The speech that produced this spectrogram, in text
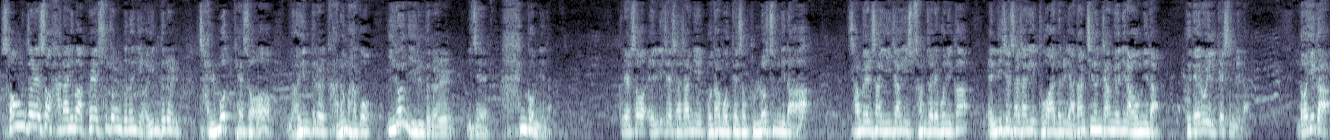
성전에서 하나님 앞에 수종드는 여인들을 잘못해서 여인들을 간음하고 이런 일들을 이제 한 겁니다. 그래서 엘리제 사장이 보다 못해서 불렀습니다. 사무엘상 2장 23절에 보니까 엘리제 사장이 두 아들을 야단치는 장면이 나옵니다. 그대로 읽겠습니다. 너희가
